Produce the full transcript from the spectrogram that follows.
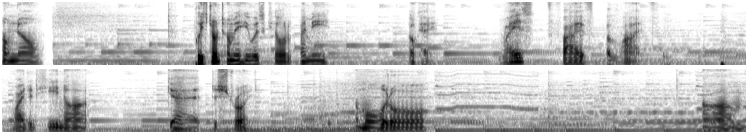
Oh no. Please don't tell me he was killed by me. Okay. Why is Five alive? Why did he not get destroyed? I'm a little... Um...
